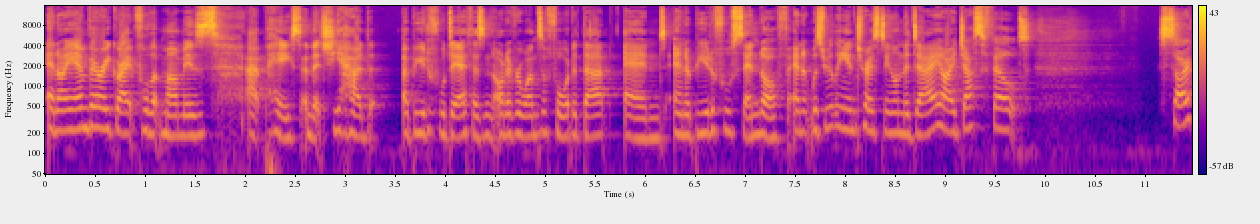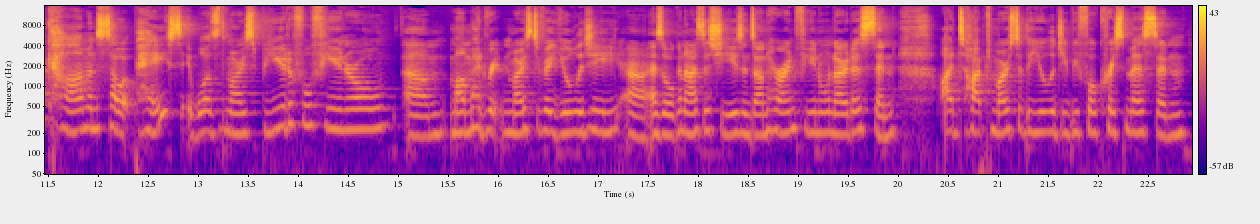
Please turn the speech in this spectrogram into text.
And I am very grateful that mum is at peace and that she had a beautiful death as not everyone's afforded that and and a beautiful send off and it was really interesting on the day I just felt so calm and so at peace. It was the most beautiful funeral. Um, Mum had written most of her eulogy uh, as organised as she is and done her own funeral notice. And I'd typed most of the eulogy before Christmas and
